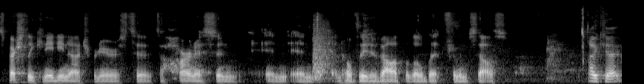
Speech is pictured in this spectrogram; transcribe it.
especially Canadian entrepreneurs to, to harness and, and, and, and hopefully develop a little bit for themselves. Okay,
